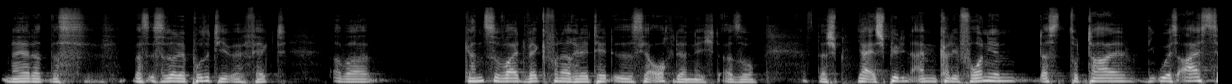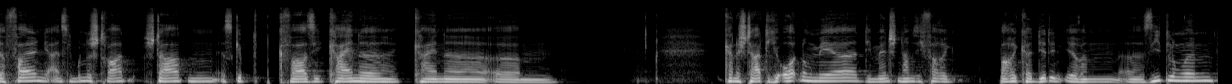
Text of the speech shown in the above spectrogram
naja, das, das ist so der positive Effekt. Aber ganz so weit weg von der Realität ist es ja auch wieder nicht. Also das, ja, es spielt in einem Kalifornien, das total, die USA ist zerfallen, die einzelnen Bundesstaaten. Es gibt quasi keine, keine, ähm, keine staatliche Ordnung mehr. Die Menschen haben sich barrikadiert in ihren äh, Siedlungen.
